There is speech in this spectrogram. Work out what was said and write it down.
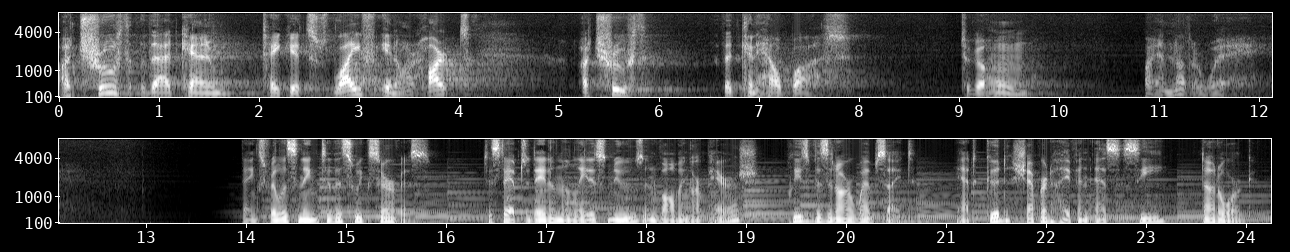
a truth that can take its life in our hearts, a truth that can help us to go home by another way. Thanks for listening to this week's service. To stay up to date on the latest news involving our parish, please visit our website at goodshepherd-sc.org.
